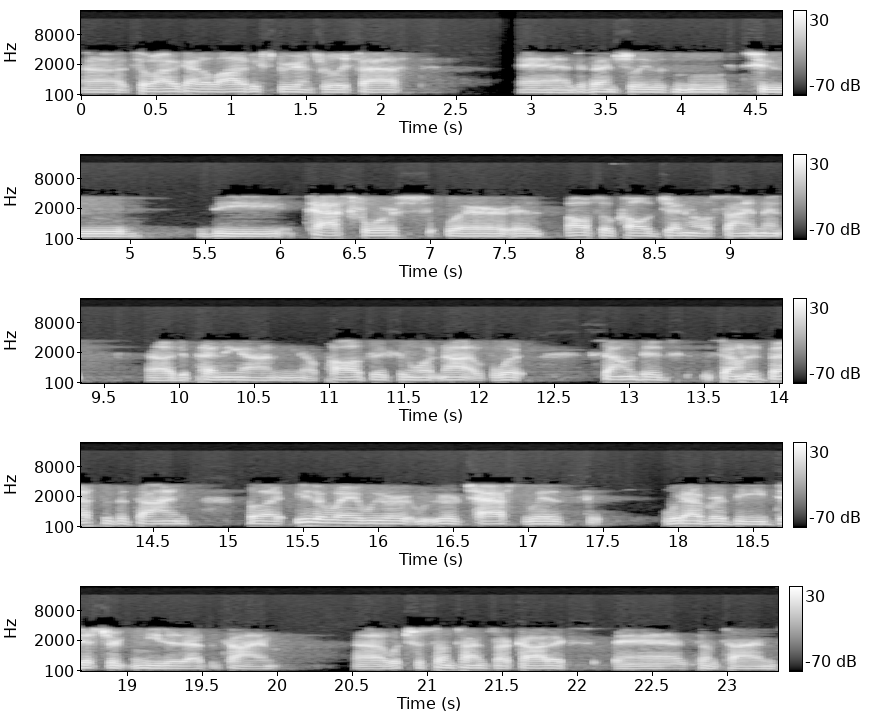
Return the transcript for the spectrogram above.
Uh, so I got a lot of experience really fast and eventually was moved to the task force, where it's also called general assignment, uh, depending on you know politics and whatnot, what sounded sounded best at the time. But either way, we were we were tasked with whatever the district needed at the time, uh, which was sometimes narcotics and sometimes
